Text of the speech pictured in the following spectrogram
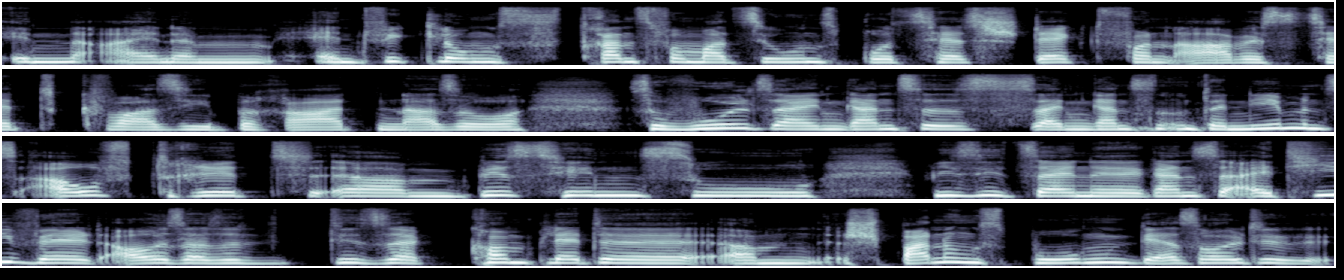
in einem Entwicklungstransformationsprozess steckt, von A bis Z quasi beraten. Also sowohl sein ganzes, seinen ganzen Unternehmensauftritt ähm, bis hin zu, wie sieht seine ganze IT-Welt aus. Also dieser komplette ähm, Spannungsbogen, der sollte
